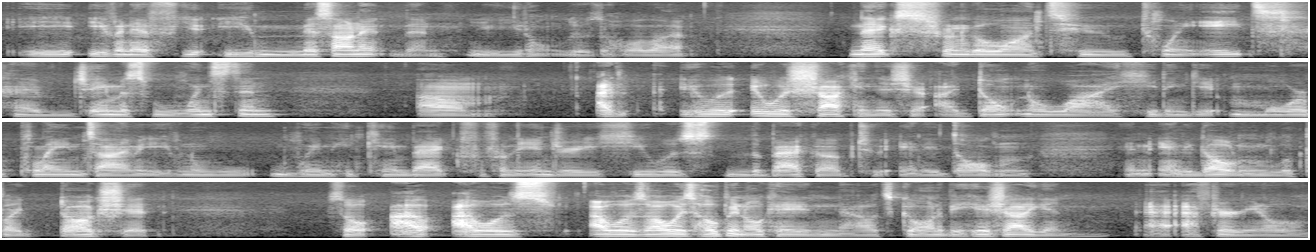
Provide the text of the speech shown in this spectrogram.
he, even if you, you miss on it, then you, you don't lose a whole lot. Next, we're gonna go on to 28. I have Jameis Winston. Um, I it was it was shocking this year. I don't know why he didn't get more playing time, even when he came back from the injury. He was the backup to Andy Dalton, and Andy Dalton looked like dog shit. So I I was I was always hoping, okay, now it's going to be his shot again after you know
